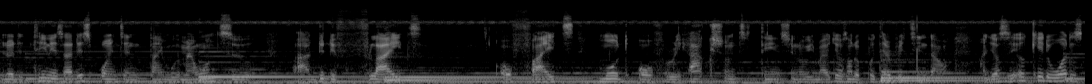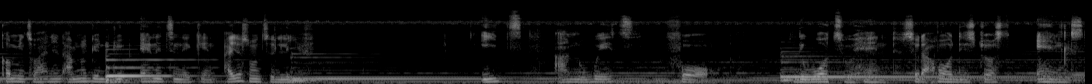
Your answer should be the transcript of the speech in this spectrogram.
You know, the thing is, at this point in time, we might want to uh, do the flight or fight mode of reaction to things. You know, you might just want to put everything down and just say, okay, the world is coming to an end. I'm not going to do anything again. I just want to live eat and wait for the war to end so that all this just ends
